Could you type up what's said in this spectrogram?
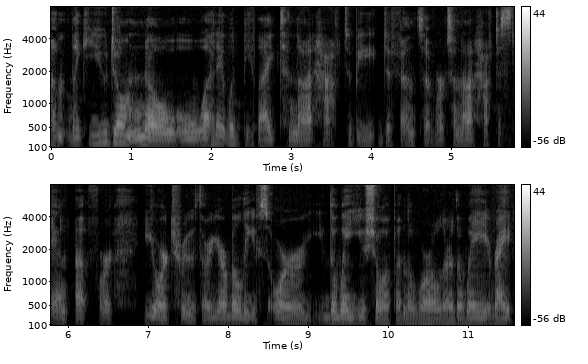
Um, like you don't know what it would be like to not have to be defensive or to not have to stand up for your truth or your beliefs or the way you show up in the world or the way right?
